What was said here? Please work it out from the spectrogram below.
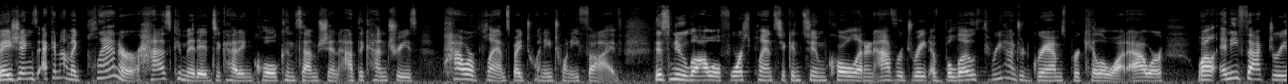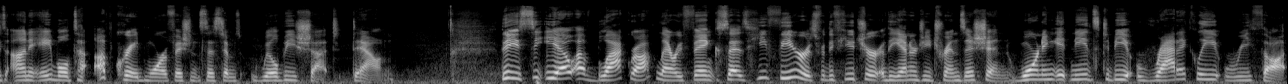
Beijing's economic planner has committed to cutting coal consumption at the country's power plants by 2025. This new law will force plants to consume coal at an average rate of below 300 grams per kilowatt hour, while any factories unable to upgrade more efficient systems will be shut down. The CEO of BlackRock, Larry Fink, says he fears for the future of the energy transition, warning it needs to be radically rethought.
